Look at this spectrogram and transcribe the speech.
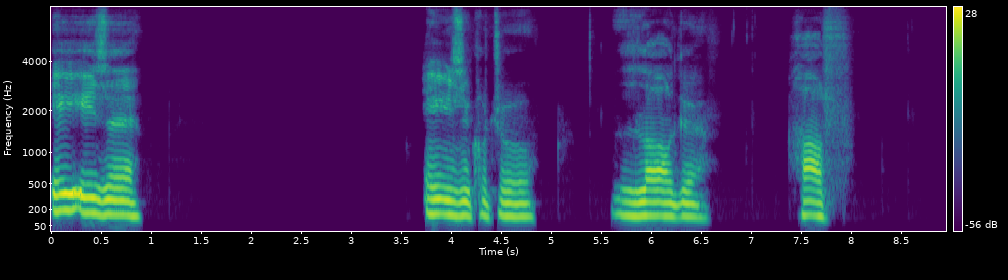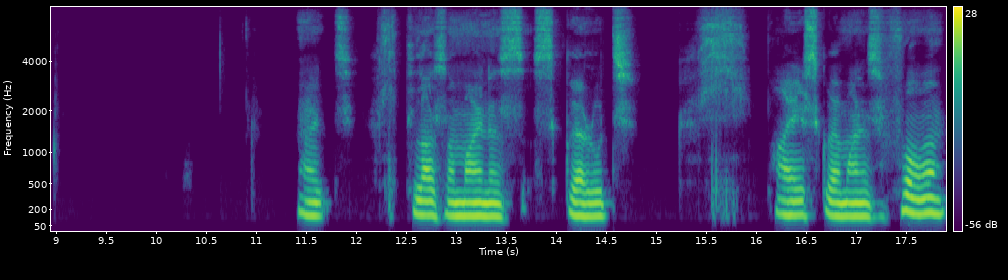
A is a A is equal to log half right plus or minus square root pi square minus 4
